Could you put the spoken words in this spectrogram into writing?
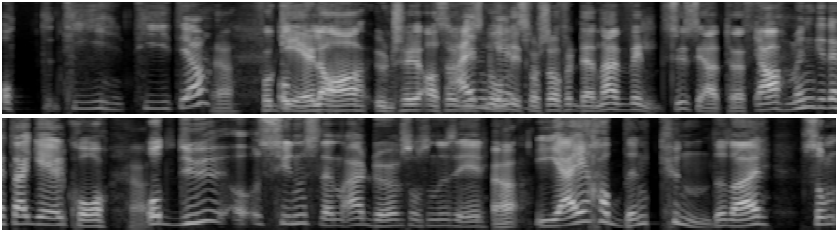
8-10-tida. Ja. For GLA, unnskyld, altså Nei, hvis noen misforstår, for den er vel- syns jeg er tøff. Ja, men dette er GLK. Ja. Og du syns den er døv, sånn som du sier. Ja. Jeg hadde en kunde der som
